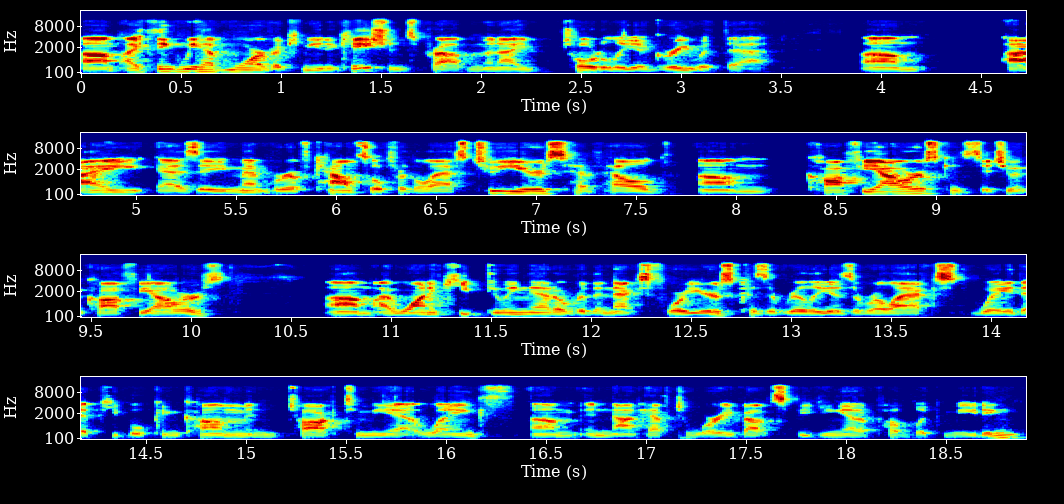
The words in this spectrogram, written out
Um, I think we have more of a communications problem, and I totally agree with that. Um, I, as a member of council for the last two years, have held um, coffee hours, constituent coffee hours, um, I want to keep doing that over the next four years because it really is a relaxed way that people can come and talk to me at length um, and not have to worry about speaking at a public meeting.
